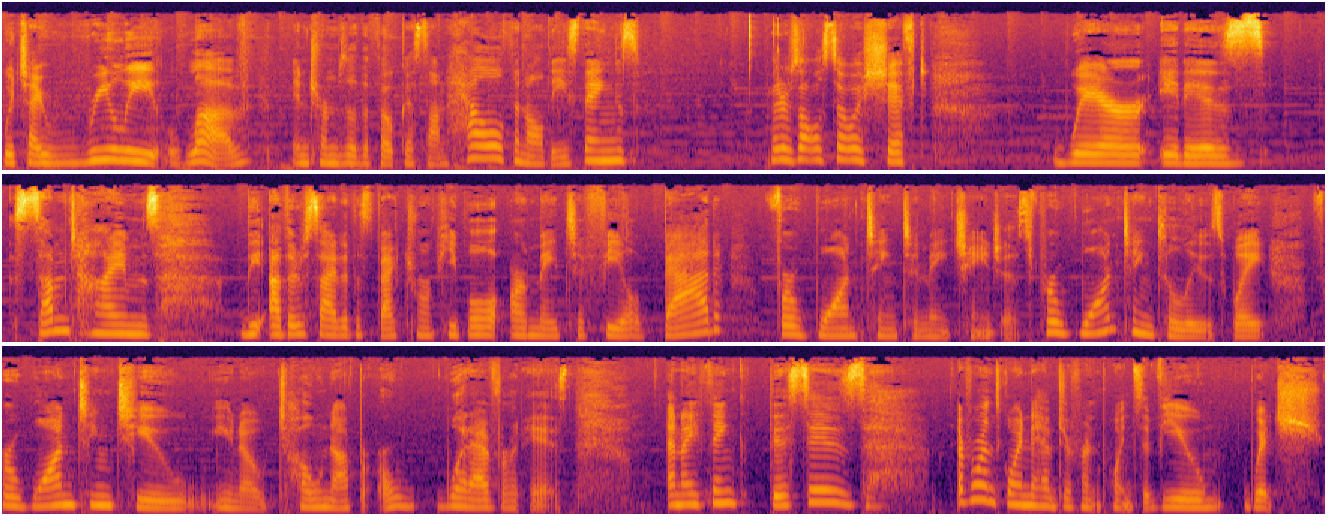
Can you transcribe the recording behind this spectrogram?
which I really love in terms of the focus on health and all these things, there's also a shift where it is sometimes the other side of the spectrum where people are made to feel bad for wanting to make changes, for wanting to lose weight, for wanting to, you know, tone up or whatever it is. And I think this is everyone's going to have different points of view, which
